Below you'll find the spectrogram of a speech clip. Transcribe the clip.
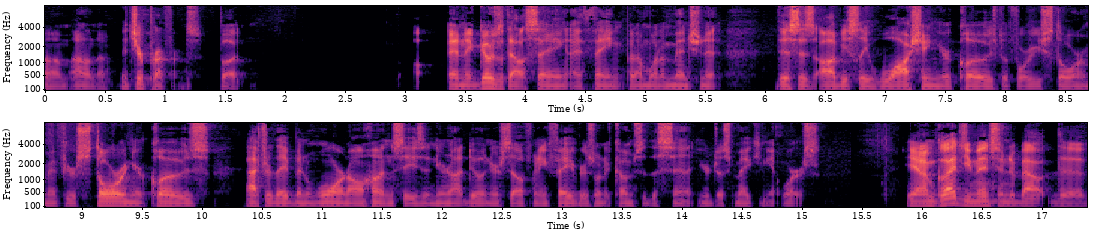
Um, I don't know. It's your preference, but and it goes without saying, I think, but I'm going to mention it. This is obviously washing your clothes before you store them. If you're storing your clothes after they've been worn all hunting season, you're not doing yourself any favors when it comes to the scent. You're just making it worse. Yeah, I'm glad you mentioned about the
